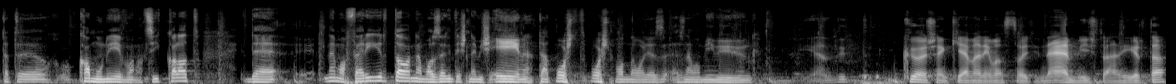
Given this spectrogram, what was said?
tehát kamu név van a cikk alatt, de nem a Feri írta, nem a Zenit, és nem is én. Tehát most, most mondom, hogy ez, ez nem a mi művünk. Igen, itt különösen kiemelném azt, hogy nem István írta,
